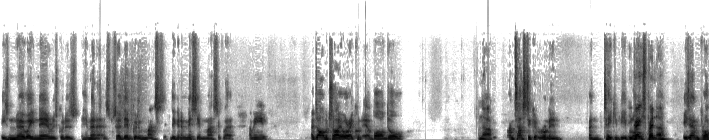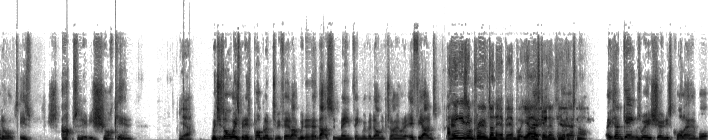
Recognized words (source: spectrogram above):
he's nowhere near as good as Jimenez. So they're going to mass. They're going to miss him massively. I mean, Adama Traore couldn't hit a barn door. no, Fantastic at running and taking people great off. sprinter. His end product is absolutely shocking. Yeah, Which has always been his problem, to be fair. Like we know that's the main thing with Adama Traore. If he had, I think he's product- improved on it a bit, but yeah, I still don't think yeah. it's not. He's had games where he's shown his quality, but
